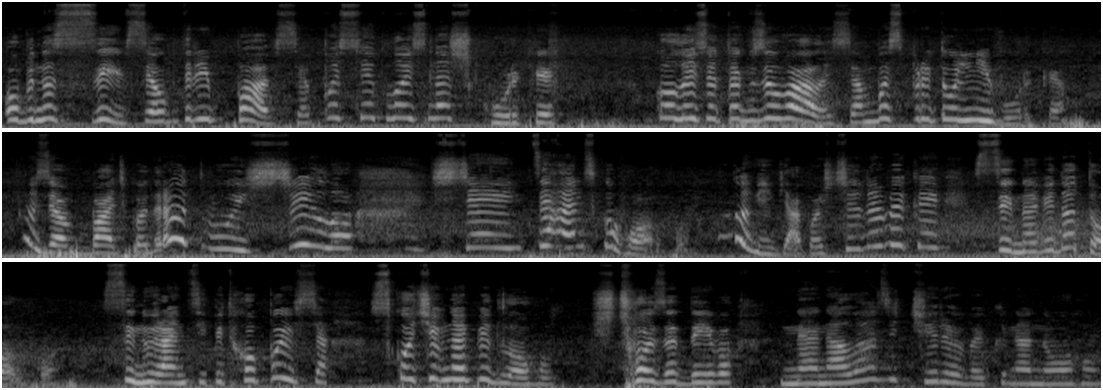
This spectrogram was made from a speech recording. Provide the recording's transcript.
Обносився, обтріпався, посіклось на шкурки. Колись отак взувалися безпритульні вурки. Узяв батько дратву і шило, ще й циганську голку. Довів якось черевики синові до толку. Син уранці підхопився, скочив на підлогу. Що за диво? Не налазить черевик на ногу.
